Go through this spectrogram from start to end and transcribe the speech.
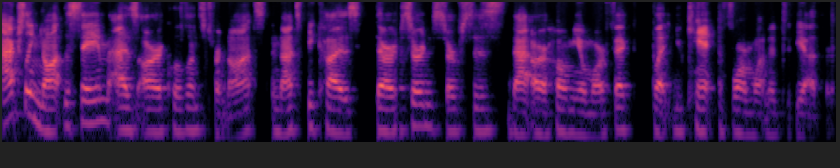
actually not the same as our equivalents for knots, and that's because there are certain surfaces that are homeomorphic, but you can't deform one into the other.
